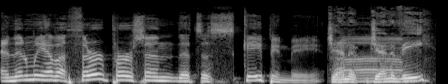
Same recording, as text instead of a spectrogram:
And then we have a third person that's escaping me. Gen- Uh, Genevieve.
